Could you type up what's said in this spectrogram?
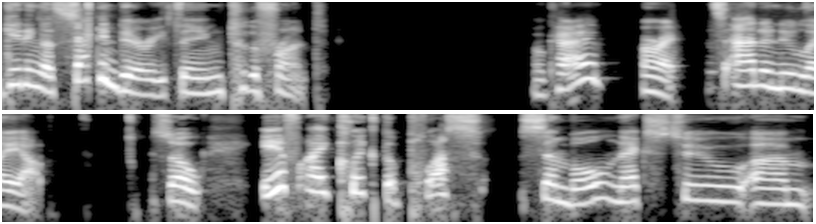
getting a secondary thing to the front. Okay. All right. Let's add a new layout. So if I click the plus symbol next to um,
